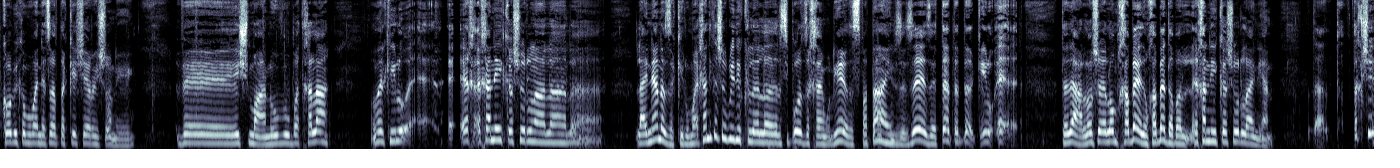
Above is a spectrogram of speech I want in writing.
קובי כמובן יצר את הקשר הראשוני, והשמענו, והוא בהתחלה אומר כאילו, איך, איך אני קשור ל, ל, ל, לעניין הזה, כאילו, איך אני קשור בדיוק לסיפור הזה, חיים אוליאר, זה שפתיים, זה זה, זה טה טה טה, כאילו, אה, אתה יודע, לא שלא מכבד, הוא מכבד, אבל איך אני קשור לעניין? ת, תקשיב,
